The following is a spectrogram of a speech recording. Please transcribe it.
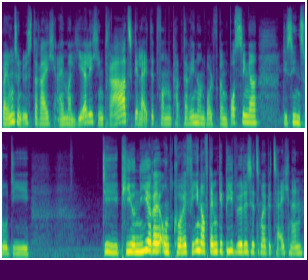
bei uns in Österreich einmal jährlich in Graz, geleitet von Katharina und Wolfgang Bossinger. Die sind so die, die Pioniere und Koryphäen auf dem Gebiet, würde ich es jetzt mal bezeichnen.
